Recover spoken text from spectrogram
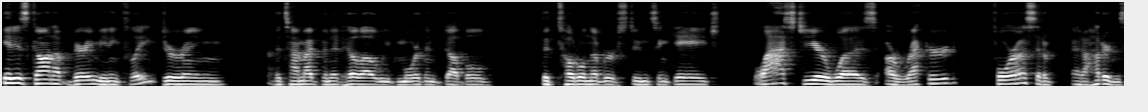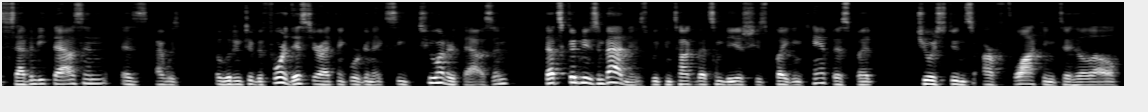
It has gone up very meaningfully. During the time I've been at Hillel, we've more than doubled the total number of students engaged. Last year was a record for us at, a, at 170,000, as I was alluding to before, this year I think we're going to exceed 200,000. That's good news and bad news. We can talk about some of the issues plaguing campus, but Jewish students are flocking to Hillel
